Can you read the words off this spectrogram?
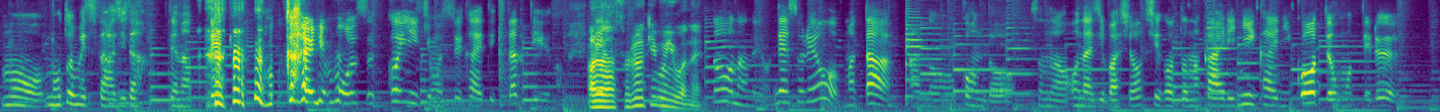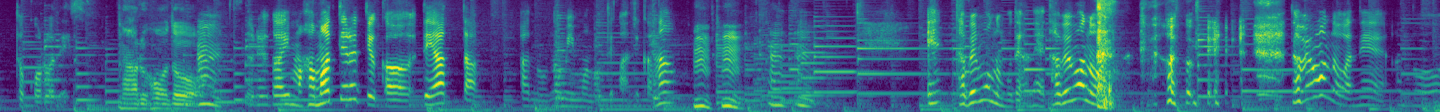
もう求めてた味だってなって もう帰りもうすっごいいい気持ちで帰ってきたっていうの。あらそれは気分いいわね。そうなのよ。でそれをまたあの今度その同じ場所仕事の帰りに買いに行こうって思ってるところです。なるほどうん、それが今ハマってるっていうか出会ったあの飲み物って感じかな。うんうんうんうん。え食べ物もだよね食べ物は あのね食べ物はねあの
